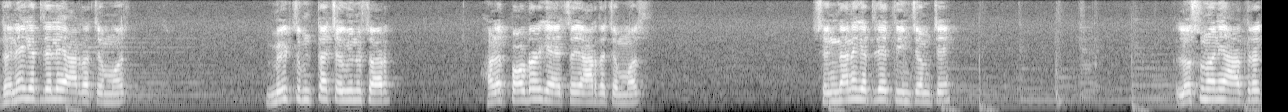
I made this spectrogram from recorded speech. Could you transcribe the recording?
धने घेतलेले अर्धा चम्मच मीठ तुमच्या चवीनुसार हळद पावडर घ्यायचं आहे अर्धा चम्मच शेंगदाणे घेतले तीन चमचे लसूण आणि अद्रक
